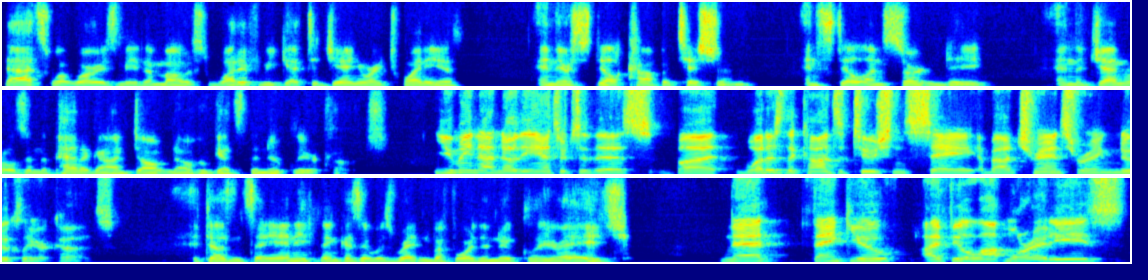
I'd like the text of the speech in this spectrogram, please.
That's what worries me the most. What if we get to january 20th and there's still competition and still uncertainty and the generals in the pentagon don't know who gets the nuclear codes you may not know the answer to this but what does the constitution say about transferring nuclear codes? It doesn't say anything because it was written before the nuclear age. Ned thank you. I feel a lot more at ease.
